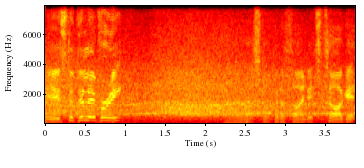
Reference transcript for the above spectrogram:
Here's the delivery. No, that's not going to find its target.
